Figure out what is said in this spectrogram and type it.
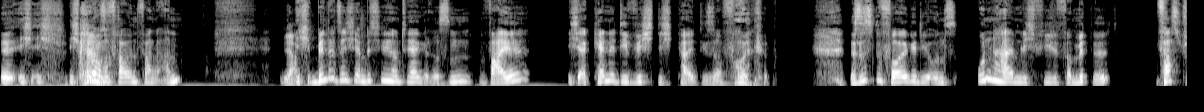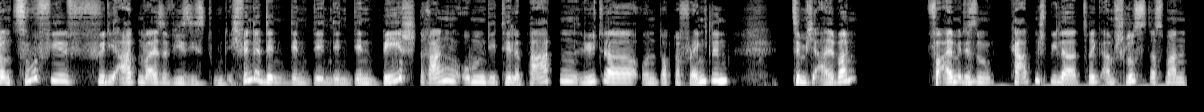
äh, ich, ich, ich bin auch so frei und fange an. Ja. Ich bin tatsächlich ein bisschen hin und her gerissen, weil ich erkenne die Wichtigkeit dieser Folge. Es ist eine Folge, die uns unheimlich viel vermittelt. Fast schon zu viel für die Art und Weise, wie sie es tut. Ich finde den, den, den, den, den B-Strang um die Telepathen, Luther und Dr. Franklin ziemlich albern. Vor allem mit mhm. diesem Kartenspieler-Trick am Schluss, dass man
